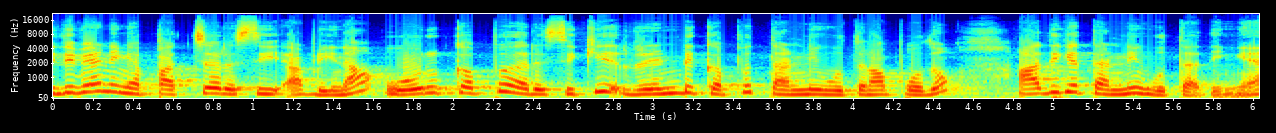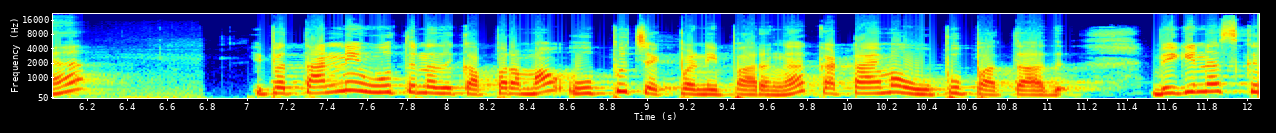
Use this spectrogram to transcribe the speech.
இதுவே நீங்கள் பச்சரிசி அப்படின்னா ஒரு கப்பு அரிசிக்கு ரெண்டு கப்பு தண்ணி ஊற்றினா போதும். அதிக தண்ணி ஊற்றாதீங்க இப்போ தண்ணி ஊற்றுனதுக்கு அப்புறமா உப்பு செக் பண்ணி பாருங்கள் கட்டாயமாக உப்பு பத்தாது. பிகினர்ஸ்க்கு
